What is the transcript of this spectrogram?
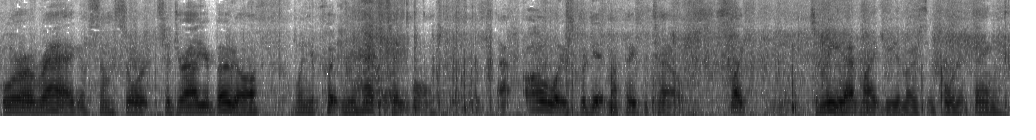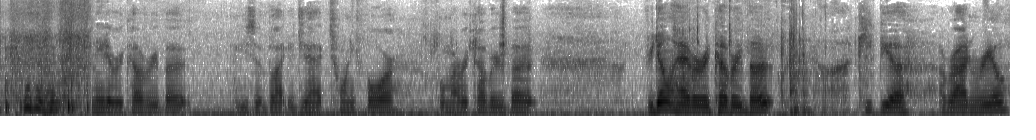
or a rag of some sort to dry your boat off when you're putting your hatch tape on. I always forget my paper towels. It's like, to me, that might be the most important thing. Need a recovery boat. Use a Blackjack 24 for my recovery boat. If you don't have a recovery boat, uh, keep you a, a rod and reel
